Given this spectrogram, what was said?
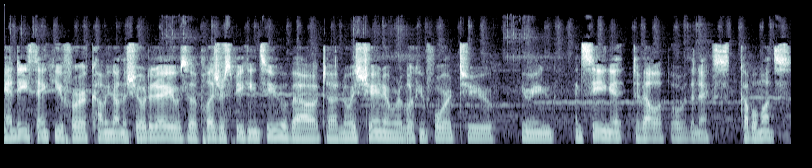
Andy, thank you for coming on the show today. It was a pleasure speaking to you about uh, NOIZ Chain, and we're looking forward to hearing and seeing it develop over the next couple months.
